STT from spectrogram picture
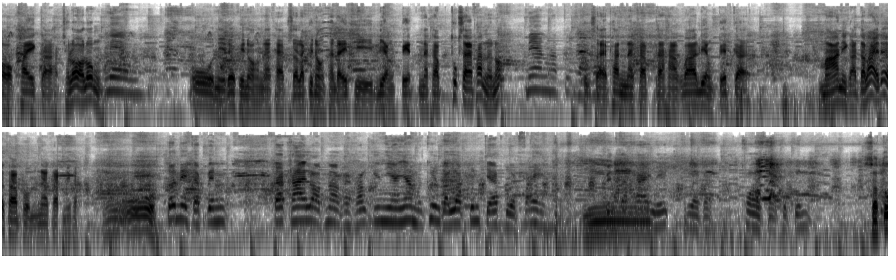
ออกไข่ก็ชะลอลง แม่นโอ้นี่เด้อพี่น้องนะครับสำหรับพี่น้องท่านใดที่เลี้ยงเป็ดนะครับทุกสายพันธุ์แหละเนาะแม่นครับทุกสายพันธุ์นะครับถ้าหากว่าเลี้ยงเป็ดก็หมานี่ก็อันตรายเด้อครับผมนะครับนี่ครับโอ้ตัวนี้จะเป็นตาคายรอบนอกให้เขากินเนียย่ามมันขึ้นกับล็อกกุญแจเปิดไฟอืมเป็นตาคายเล็กแล้วก็คอตัดจะเป็นศัตรู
